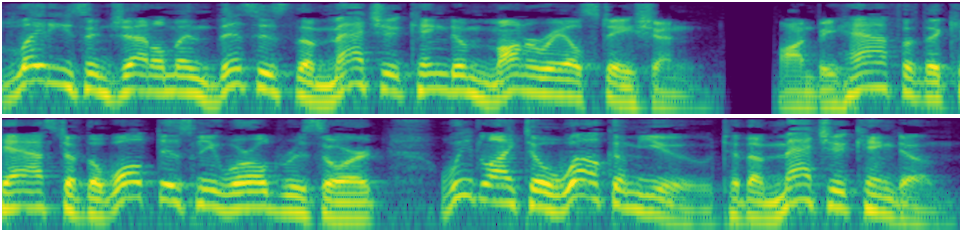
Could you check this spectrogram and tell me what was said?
Ladies and gentlemen, this is the Magic Kingdom Monorail Station. On behalf of the cast of the Walt Disney World Resort, we'd like to welcome you to the Magic Kingdom.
